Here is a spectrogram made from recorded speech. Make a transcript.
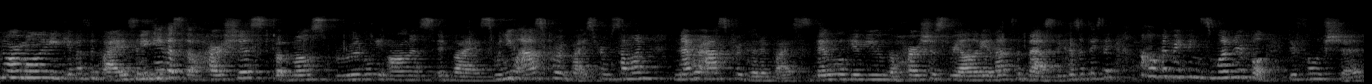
normal. And he'd give us advice. And he gave us the harshest but most brutally honest advice. When you ask for advice from someone, never ask for good advice. They will give you the harshest reality, and that's the best. Because if they say, oh, everything's wonderful, they're full of shit.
